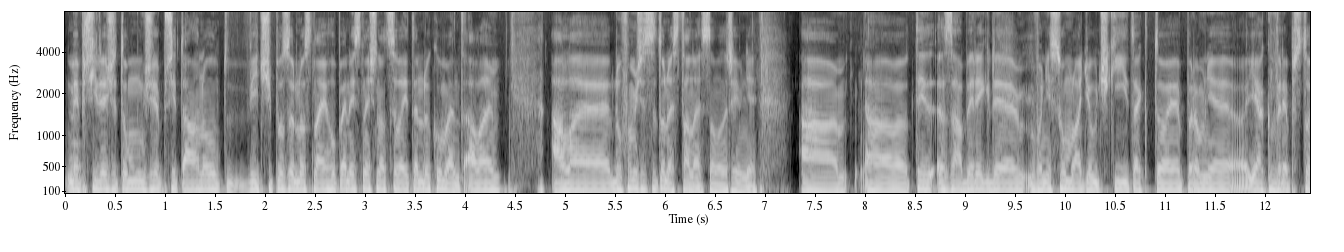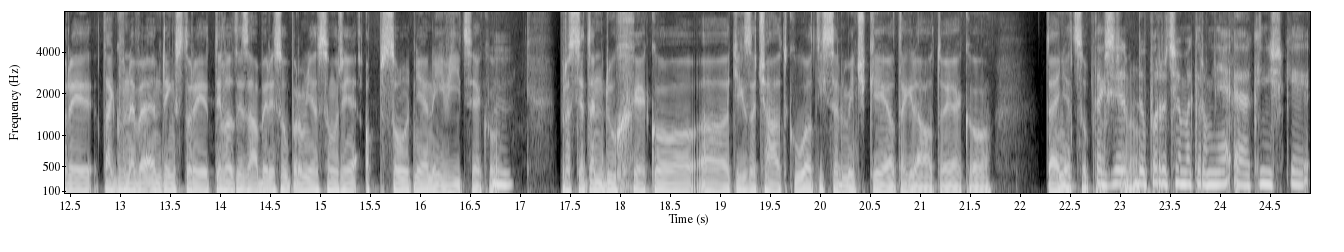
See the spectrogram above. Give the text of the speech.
mi přijde, že to může přitáhnout větší pozornost na jeho penis, než na celý ten dokument, ale, ale doufám, že se to nestane samozřejmě. A, a ty záběry, kde oni jsou mladoučký, tak to je pro mě jak v Rap Story, tak v Never Ending Story, tyhle ty záběry jsou pro mě samozřejmě absolutně nejvíc, jako mm. prostě ten duch jako uh, těch začátků a ty sedmičky a tak dále, to je jako to je něco Takže prostě, no. doporučujeme kromě eh, knížky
